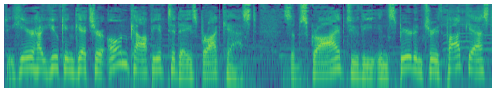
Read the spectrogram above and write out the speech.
to hear how you can get your own copy of today's broadcast. Subscribe to the In Spirit and Truth podcast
